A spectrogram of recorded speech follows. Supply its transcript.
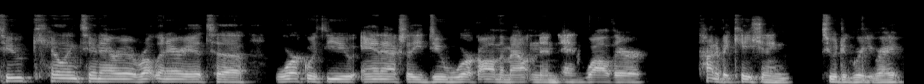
to Killington area, Rutland area to work with you and actually do work on the mountain and, and while they're kind of vacationing to a degree, right?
